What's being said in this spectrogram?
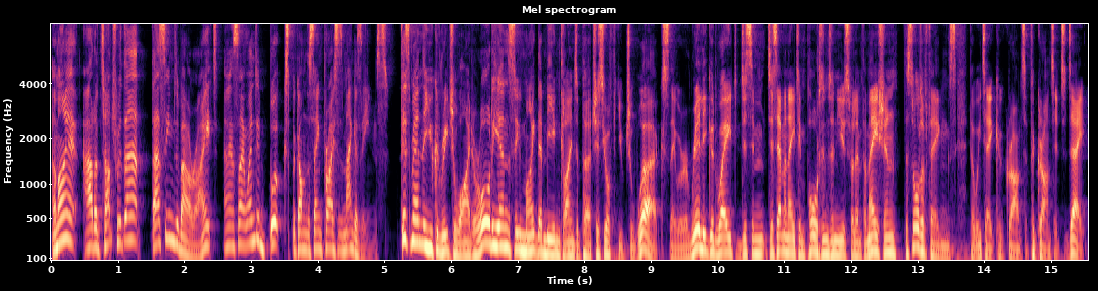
Am I out of touch with that? That seems about right. And it's like, when did books become the same price as magazines? This meant that you could reach a wider audience who might then be inclined to purchase your future works. They were a really good way to dis- disseminate important and useful information, the sort of things that we take for granted, for granted today.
